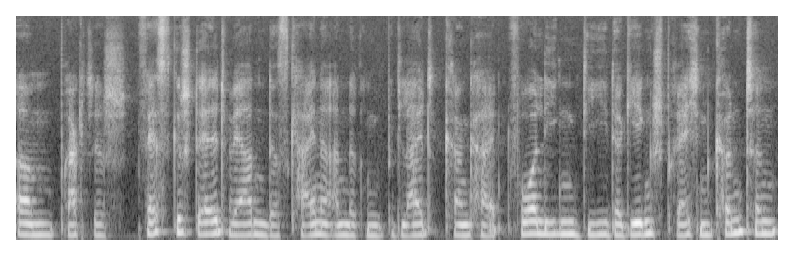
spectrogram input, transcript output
ähm, praktisch festgestellt werden, dass keine anderen Begleitkrankheiten vorliegen, die dagegen sprechen könnten,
